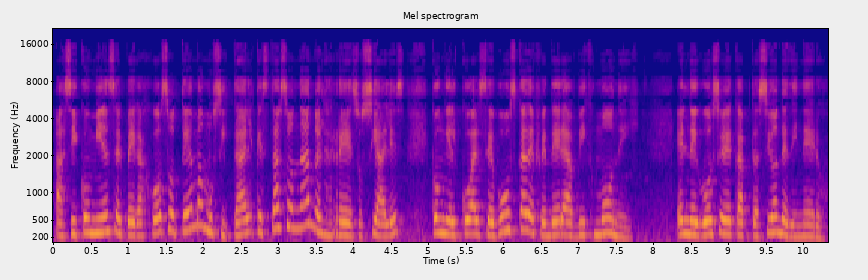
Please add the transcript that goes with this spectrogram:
Así comienza el pegajoso tema musical que está sonando en las redes sociales, con el cual se busca defender a Big Money, el negocio de captación de dinero,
